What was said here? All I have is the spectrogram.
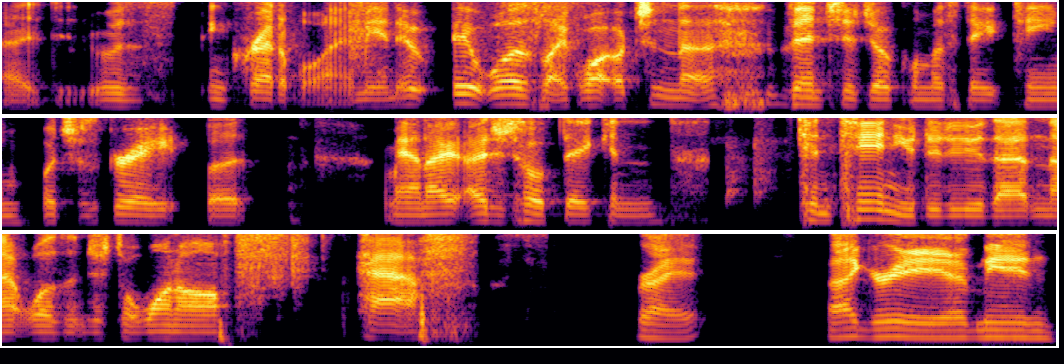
uh, it was incredible. I mean, it it was like watching a vintage Oklahoma State team, which is great, but man, I, I just hope they can continue to do that and that wasn't just a one-off half Right. I agree. I mean,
